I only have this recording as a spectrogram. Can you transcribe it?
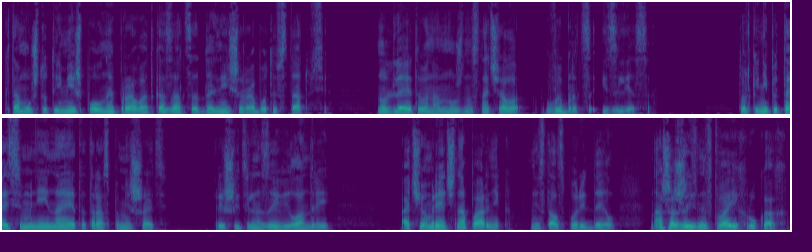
К тому, что ты имеешь полное право отказаться от дальнейшей работы в статусе. Но для этого нам нужно сначала выбраться из леса. Только не пытайся мне и на этот раз помешать, решительно заявил Андрей. О чем речь, напарник? Не стал спорить Дейл. Наша жизнь в твоих руках.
